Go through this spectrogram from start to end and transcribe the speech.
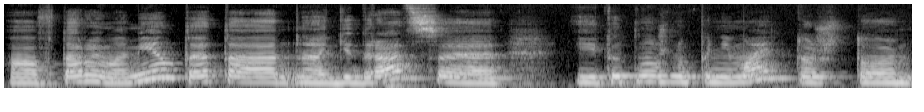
Второй момент – это гидрация. И тут нужно понимать то, что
